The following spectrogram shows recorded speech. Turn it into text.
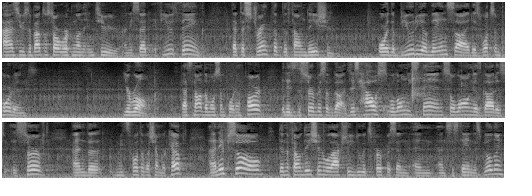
as he was about to start working on the interior. And he said, if you think that the strength of the foundation or the beauty of the inside is what's important, you're wrong. That's not the most important part. It is the service of God. This house will only stand so long as God is, is served and the mitzvot of Hashem are kept. And if so, then the foundation will actually do its purpose and, and, and sustain this building.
